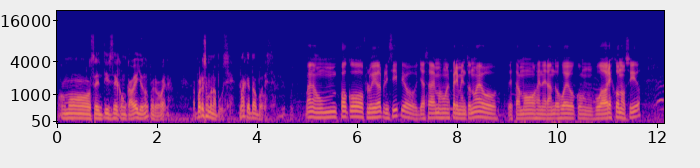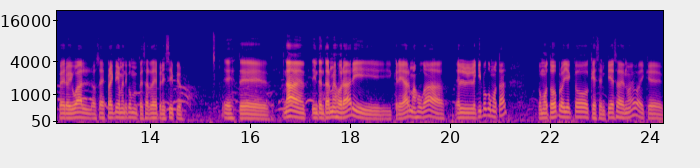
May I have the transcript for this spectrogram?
cómo sentirse con cabello, ¿no? Pero bueno, por eso me la puse, más que todo por eso. Bueno, un poco fluido al principio, ya sabemos un experimento nuevo, estamos generando juegos con jugadores conocidos, pero igual, o sea, es prácticamente como empezar desde el principio. Este, nada, intentar mejorar y crear más jugadas. El equipo como tal, como todo proyecto que se empieza de nuevo, hay que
